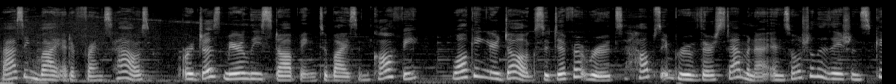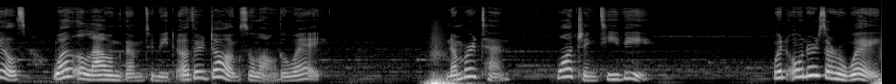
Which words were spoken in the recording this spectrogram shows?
passing by at a friend's house, or just merely stopping to buy some coffee, Walking your dogs to different routes helps improve their stamina and socialization skills while allowing them to meet other dogs along the way. Number 10. Watching TV. When owners are away,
